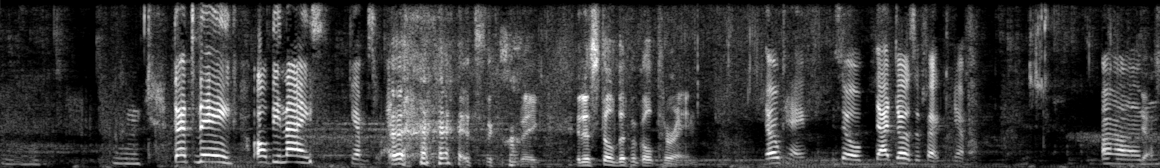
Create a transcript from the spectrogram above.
Hmm. Hmm. That's vague. I'll be nice. Fine. it's vague. It is still difficult terrain. okay, so that does affect Gamma. Um, Yes.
